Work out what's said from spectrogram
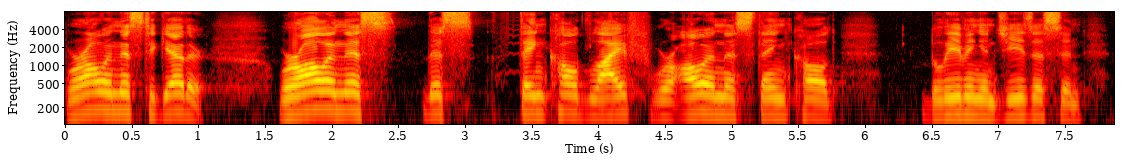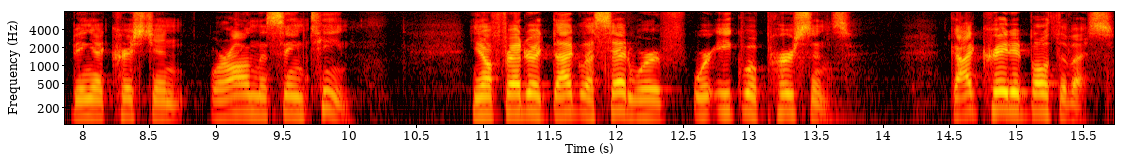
We're all in this together. We're all in this, this thing called life. We're all in this thing called believing in Jesus and being a Christian. We're all on the same team. You know, Frederick Douglass said we're, we're equal persons. God created both of us,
